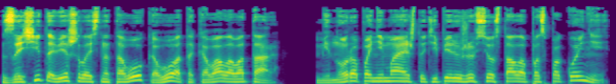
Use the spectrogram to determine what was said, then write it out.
Защита вешалась на того, кого атаковал аватар. Минора, понимая, что теперь уже все стало поспокойнее,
